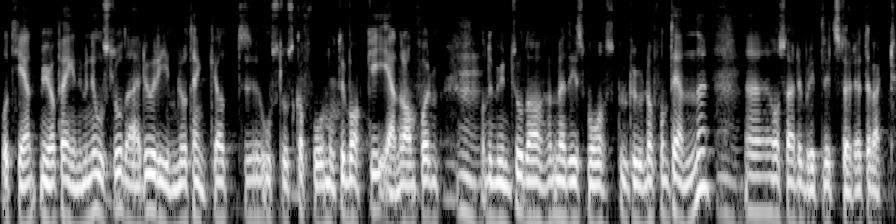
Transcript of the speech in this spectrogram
og, tjent mye av pengene mine i Oslo. Da er det jo rimelig å tenke at Oslo skal få noe tilbake i en eller annen form. Mm. Og Det begynte jo da med de små skulpturene og fontenene fontene, mm. og så er det blitt litt større etter hvert.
